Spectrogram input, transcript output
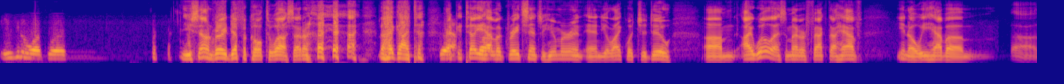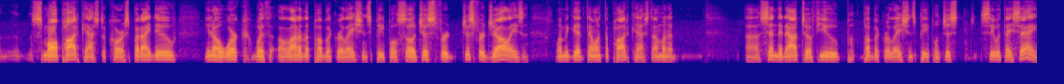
Easy to work with. You sound very difficult to us. I don't. I got. I Yeah, can tell you well- have a great sense of humor and, and you like what you do. Um, I will, as a matter of fact, I have. You know, we have a, uh small podcast, of course, but I do. You know, work with a lot of the public relations people. So just for just for jollies, when we get done with the podcast, I'm going to uh, send it out to a few p- public relations people. Just see what they say.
